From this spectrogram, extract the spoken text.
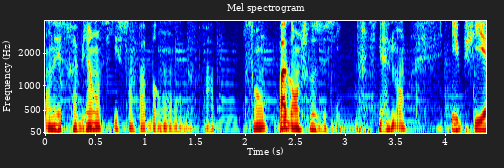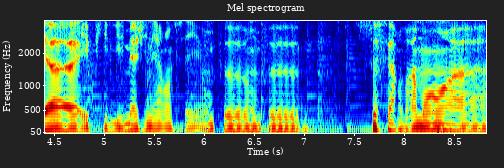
on est très bien aussi sans pas bon enfin, sans pas grand chose aussi finalement. Et puis euh, et puis l'imaginaire on, peut on peut se faire vraiment euh,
